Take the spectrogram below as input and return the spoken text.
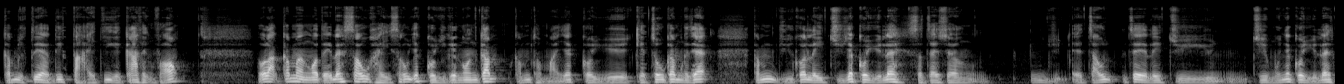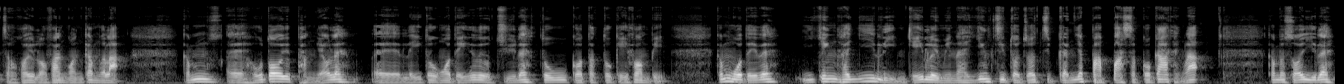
咁亦都有啲大啲嘅家庭房。好啦，今日我哋咧收係收一個月嘅按金，咁同埋一個月嘅租金嘅啫。咁如果你住一個月咧，實際上誒走即係你住完住滿一個月咧，就可以攞翻按金噶啦。咁誒好多朋友咧誒嚟到我哋呢度住咧，都覺得都幾方便。咁我哋咧已經喺呢年幾裏面啊，已經接待咗接近一百八十個家庭啦。咁啊，所以咧，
